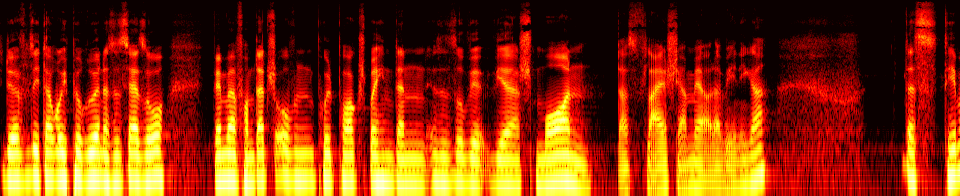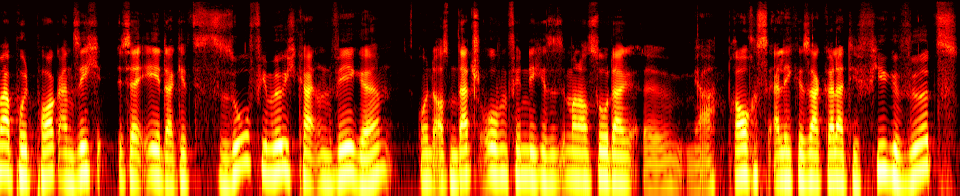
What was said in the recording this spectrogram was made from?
die dürfen sich da ruhig berühren. Das ist ja so, wenn wir vom Dutch Oven Pulled Pork sprechen, dann ist es so, wir, wir schmoren das Fleisch ja mehr oder weniger. Das Thema Pulled Pork an sich ist ja eh, da gibt es so viele Möglichkeiten und Wege. Und aus dem Dutch Oven finde ich, ist es immer noch so, da äh, ja, braucht es ehrlich gesagt relativ viel Gewürz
